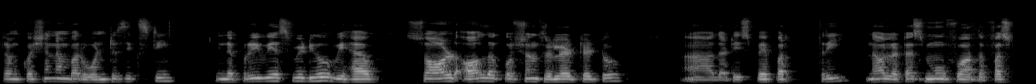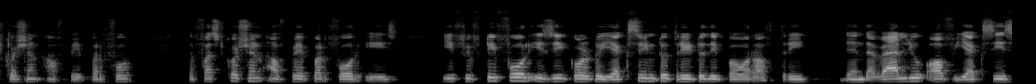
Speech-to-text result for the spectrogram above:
from question number 1 to 16. In the previous video, we have solved all the questions related to uh, that is paper 3. Now let us move for the first question of paper 4. The first question of paper 4 is if 54 is equal to x into 3 to the power of 3 then the value of x is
